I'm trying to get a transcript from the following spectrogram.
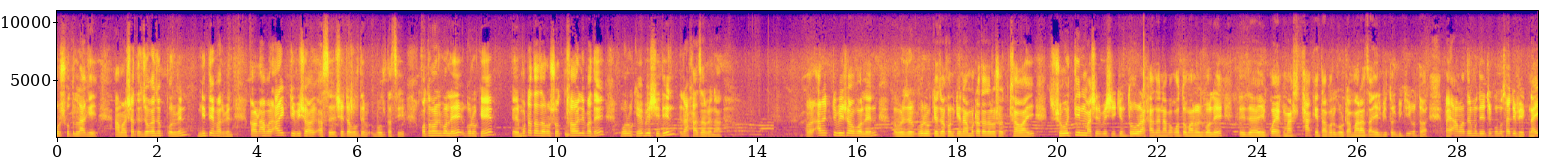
ওষুধ লাগে, আমার সাথে যোগাযোগ করবেন, নিতে পারবেন। কারণ আবার আরেকটি বিষয় আছে, সেটা বলতে, বলতেছি কত মানুষ বলে গরুকে মোটা তাজার ওষুধ খাওয়াইলে বাদে গরুকে বেশি দিন রাখা যাবে না। আবার আরেকটি বিষয় বলেন যে গরুকে যখন কিনা মোটা তাজার ওষুধ খাওয়াই, সই তিন মাসের বেশি কিন্তু রাখা যায় না, বা কত মানুষ বলে যে কয়েক মাস থাকে, তারপরে গরুটা মারা যায়, এর ভিতর বিক্রি করতে হয়। ভাই, আমাদের মধ্যে এটি কোনো সাইড এফেক্ট নাই,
